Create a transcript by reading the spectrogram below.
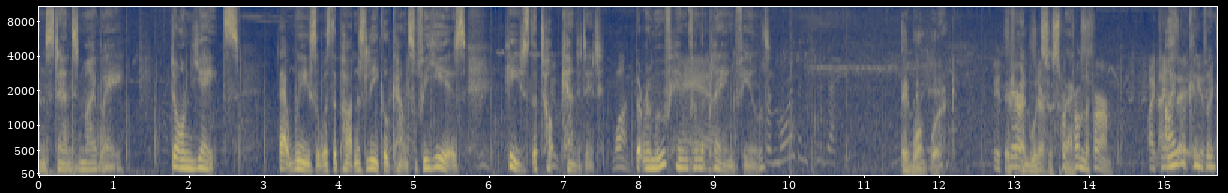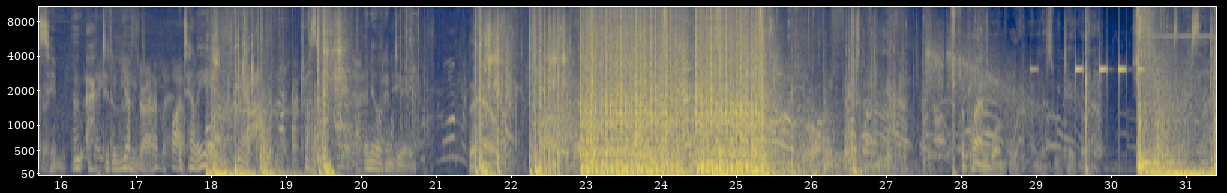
man stands in my way. Don Yates. That weasel was the partner's legal counsel for years. He's the top candidate. But remove him from the playing field. It won't work. It's If Aaron, Edward sir, suspects- from the firm. I can I will convince him you acted alone. Yes, sir, I have the file. Retaliation? Trust me, I know what I'm doing. The hell? Plan won't work unless we take her out. My side.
